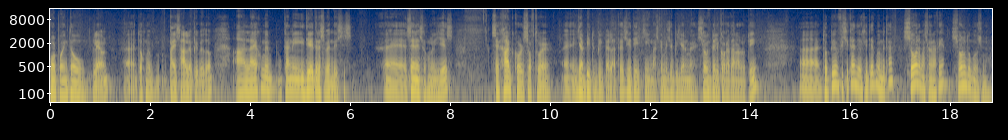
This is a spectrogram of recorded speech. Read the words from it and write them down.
4.0 ε, πλέον, ε, το έχουμε πάει σε άλλο επίπεδο, αλλά έχουμε κάνει ιδιαίτερες επενδύσεις ε, σε νέες τεχνολογίες, σε hardcore software ε, για B2B πελάτες, γιατί εκεί είμαστε. Εμείς δεν πηγαίνουμε στον τελικό καταναλωτή. το οποίο φυσικά διοχετεύουμε μετά σε όλα μας τα γραφεία, σε όλο τον κόσμο.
